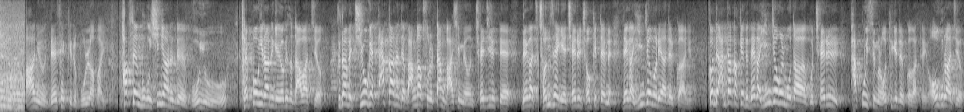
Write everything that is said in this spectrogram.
를 모르는. 아니요. 내 새끼를 몰라봐요. 학생부군 신이 하는데 뭐요? 개뻥이라는 게 여기서 나왔죠. 그 다음에 지옥에 딱 가는데 망각수를 딱 마시면 죄질 때 내가 전생에 죄를 졌기 때문에 내가 인정을 해야 될 거 아니에요. 근데 안타깝게도 내가 인정을 못하고 죄를 받고 있으면 어떻게 될 것 같아요? 억울하죠.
